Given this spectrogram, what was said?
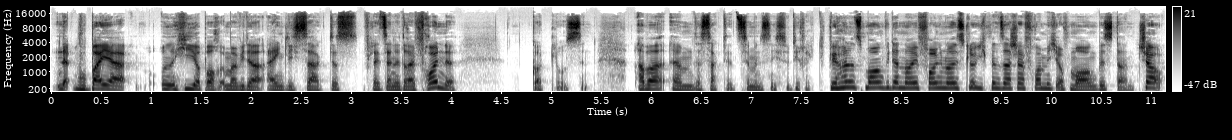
na, wobei ja Hiob auch immer wieder eigentlich sagt, dass vielleicht seine drei Freunde gottlos sind. Aber ähm, das sagt er zumindest nicht so direkt. Wir hören uns morgen wieder neue Folge, neues Glück. Ich bin Sascha, freue mich auf morgen. Bis dann. Ciao.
